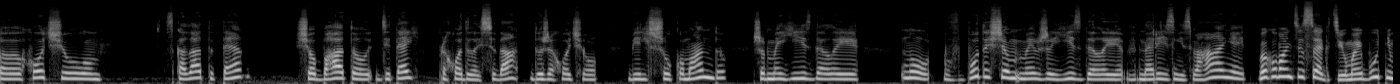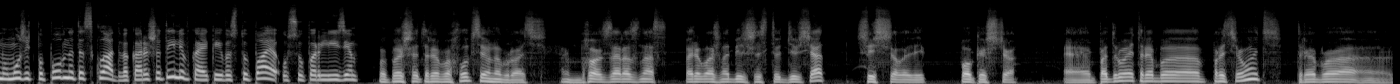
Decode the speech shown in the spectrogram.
Е, хочу сказати те, що багато дітей приходили сюди. Дуже хочу більшу команду, щоб ми їздили. Ну, в будущому ми вже їздили на різні змагання. Вихованці секції у майбутньому можуть поповнити склад ВК Решетилівка, який виступає у суперлізі. По-перше, треба хлопців набрати, бо зараз у нас переважна більшість тут дівчат, шість чоловік поки що. Е, По-друге, треба працювати. Треба е,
